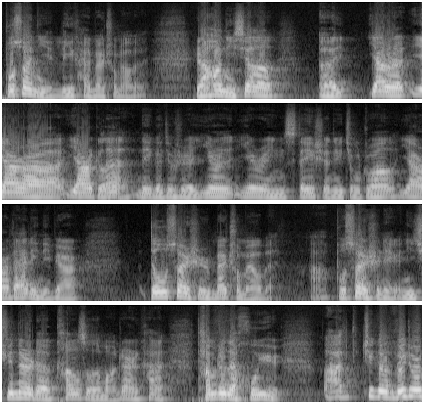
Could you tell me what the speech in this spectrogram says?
不算你离开 Metro Melbourne。然后你像呃 Yarra Yarra Yarra Glen 那个就是 Yarra Yarra Station 那个酒庄 Yarra Valley 那边都算是 Metro Melbourne 啊，不算是那个。你去那儿的 Council 的网站上看，他们正在呼吁啊，这个维州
